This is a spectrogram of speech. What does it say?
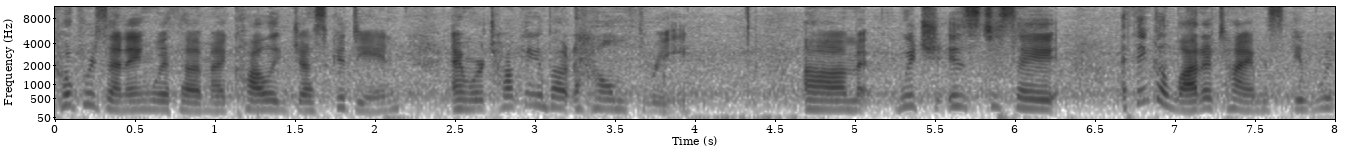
co-presenting with uh, my colleague Jessica Dean, and we're talking about Helm 3, um, which is to say, I think a lot of times it would,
